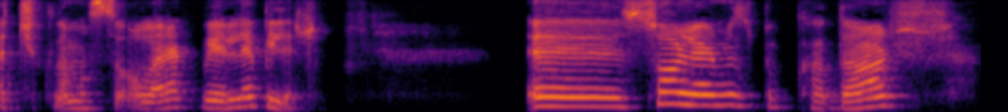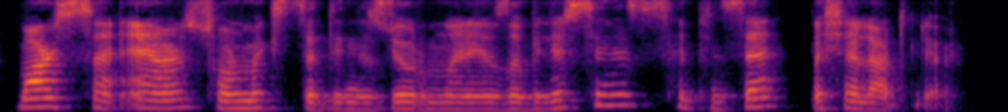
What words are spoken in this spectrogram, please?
açıklaması olarak verilebilir. Ee, sorularımız bu kadar. Varsa eğer sormak istediğiniz yorumlara yazabilirsiniz. Hepinize başarılar diliyorum.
